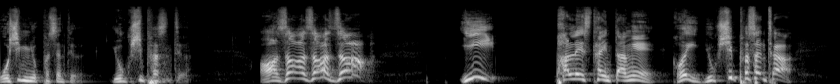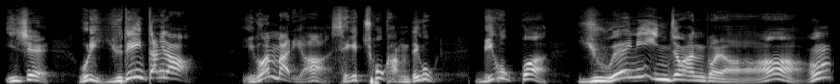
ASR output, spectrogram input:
56% 60% 어서 어서 어서 이 팔레스타인 땅의 거의 60% 이제 우리 유대인 땅이다! 이건 말이야. 세계 초강대국 미국과 유엔이 인정한 거야. 어?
